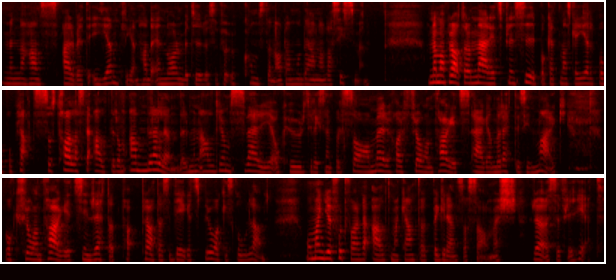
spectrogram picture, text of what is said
men när hans arbete egentligen hade enorm betydelse för uppkomsten av den moderna rasismen. Och när man pratar om närhetsprincip och att man ska hjälpa på plats så talas det alltid om andra länder men aldrig om Sverige och hur till exempel samer har fråntagits äganderätt till sin mark och fråntagits sin rätt att prata sitt eget språk i skolan. Och man gör fortfarande allt man kan för att begränsa samers rörelsefrihet.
